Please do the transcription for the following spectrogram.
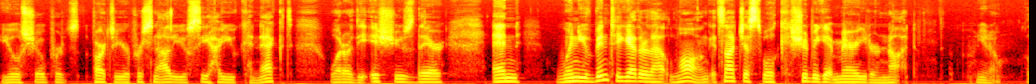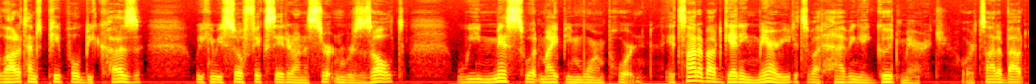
You'll show per- parts of your personality. You'll see how you connect. What are the issues there? And when you've been together that long, it's not just, well, should we get married or not? You know, a lot of times people, because we can be so fixated on a certain result, we miss what might be more important. It's not about getting married, it's about having a good marriage. Or it's not about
